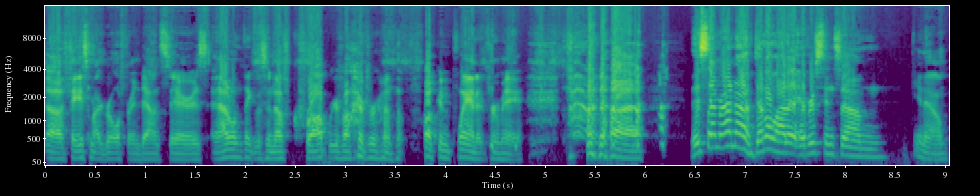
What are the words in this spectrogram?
uh, face my girlfriend downstairs, and I don't think there's enough crop reviver on the fucking planet for me. But uh, this don't know. I've done a lot of ever since um, you know,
